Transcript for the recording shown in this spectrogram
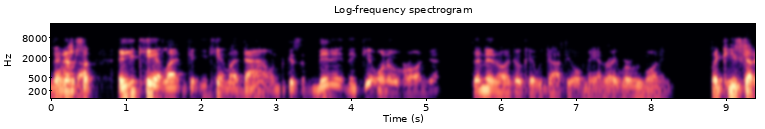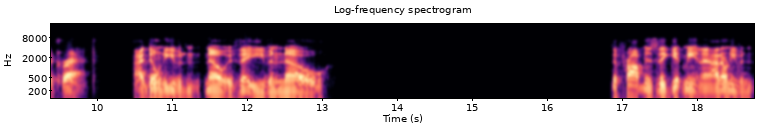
They never stop. And you can't let get you can't let down because the minute they get one over on you, then they're like, okay, we got the old man right where we want him. Like he's got a crack. I don't even know if they even know. The problem is they get me and I don't even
